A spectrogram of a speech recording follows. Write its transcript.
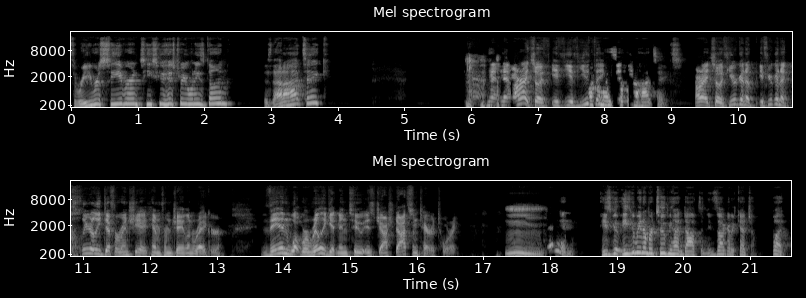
three receiver in TCU history when he's done. Is that a hot take? yeah, now, all right. So if if, if you think that, hot takes, all right, so if you're gonna if you're gonna clearly differentiate him from Jalen Reagor, then what we're really getting into is Josh Doctson territory. Mm. He's go- he's gonna be number two behind Doctson. He's not gonna catch him, but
